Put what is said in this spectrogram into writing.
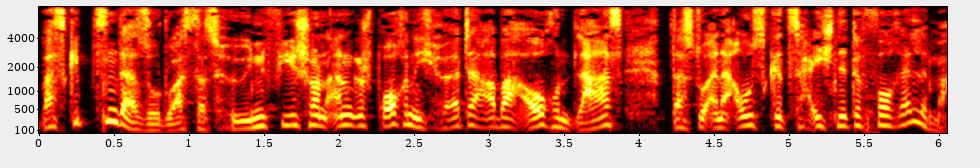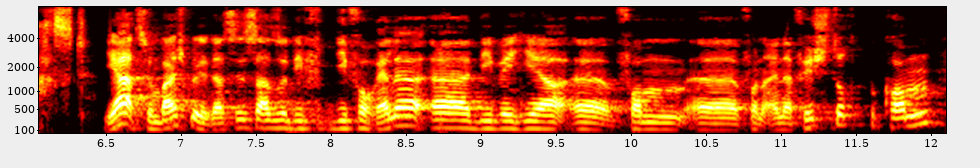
Was gibt's denn da so? Du hast das Höhenvieh schon angesprochen. Ich hörte aber auch und las, dass du eine ausgezeichnete Forelle machst. Ja, zum Beispiel. Das ist also die, die Forelle, äh, die wir hier äh, vom, äh, von einer Fischzucht bekommen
